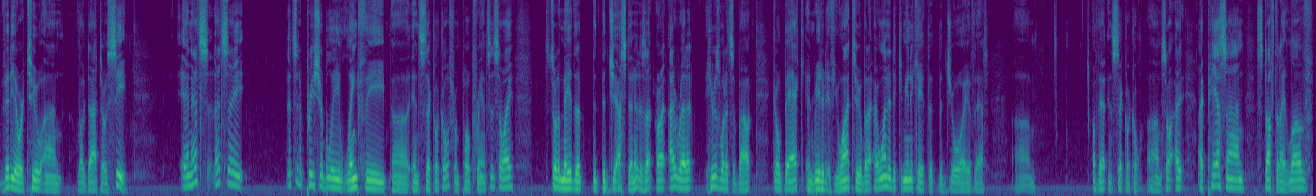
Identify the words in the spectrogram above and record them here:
video or two on Laudato Si. And that's, that's a, it's an appreciably lengthy uh, encyclical from Pope Francis. So I sort of made the, the, the jest in it. Is that, all right, I read it. Here's what it's about. Go back and read it if you want to. But I, I wanted to communicate the, the joy of that. Um, of that encyclical. Um, so I, I pass on stuff that I love.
